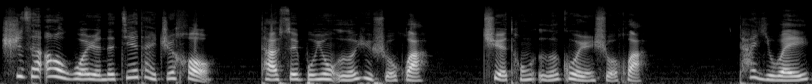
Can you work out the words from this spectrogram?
是在奥国人的接待之后，他虽不用俄语说话，却同俄国人说话。他以为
